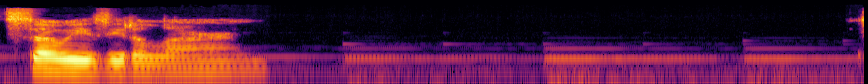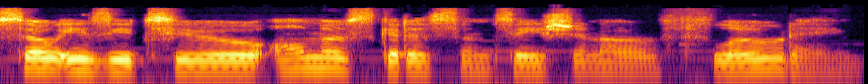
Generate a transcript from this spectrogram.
so easy to learn, so easy to almost get a sensation of floating.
